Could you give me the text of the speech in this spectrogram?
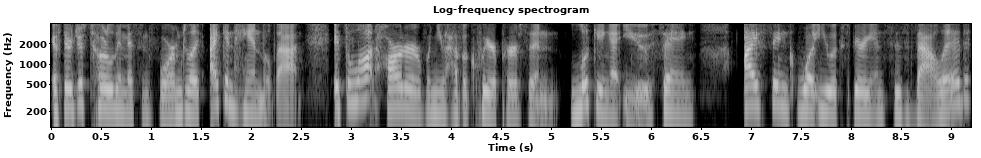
if they're just totally misinformed like I can handle that it's a lot harder when you have a queer person looking at you saying I think what you experience is valid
